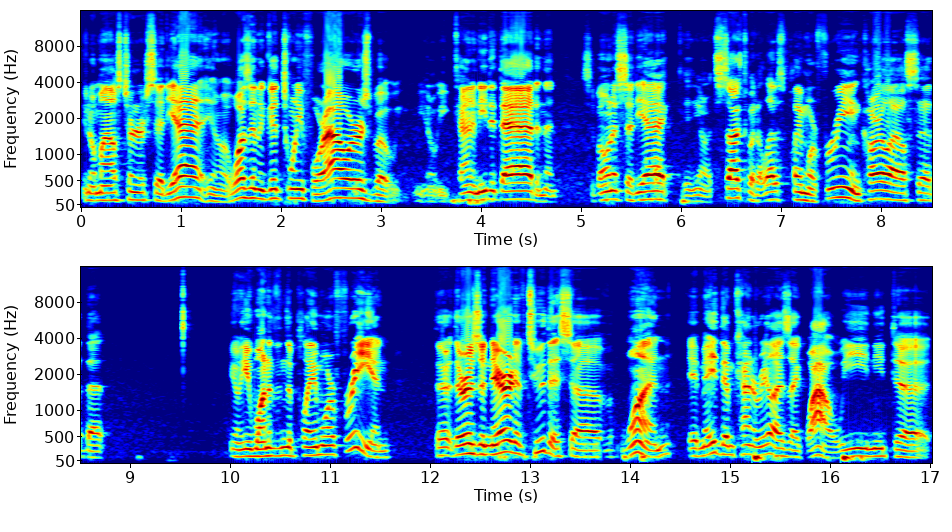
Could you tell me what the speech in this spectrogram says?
you know, Miles Turner said, yeah, you know, it wasn't a good 24 hours, but, you know, he kind of needed that. And then Sabonis said, yeah, you know, it sucked, but it let us play more free. And Carlisle said that, you know, he wanted them to play more free. And there, there is a narrative to this of one, it made them kind of realize like, wow, we need to,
